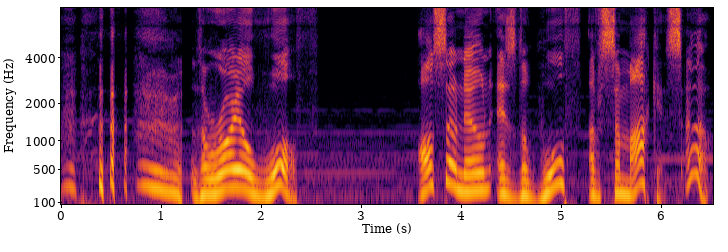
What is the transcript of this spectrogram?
the Royal Wolf. Also known as the Wolf of Symmachus. Oh.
